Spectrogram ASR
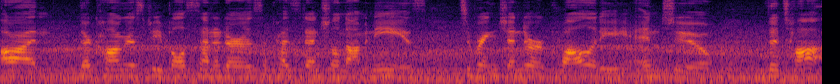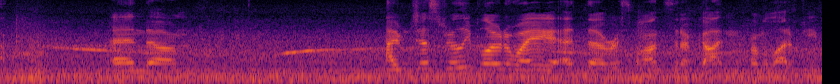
on their Congress people, senators, and presidential nominees to bring gender equality into the talk. And um, I'm just really blown away at the response that I've gotten from a lot of people.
